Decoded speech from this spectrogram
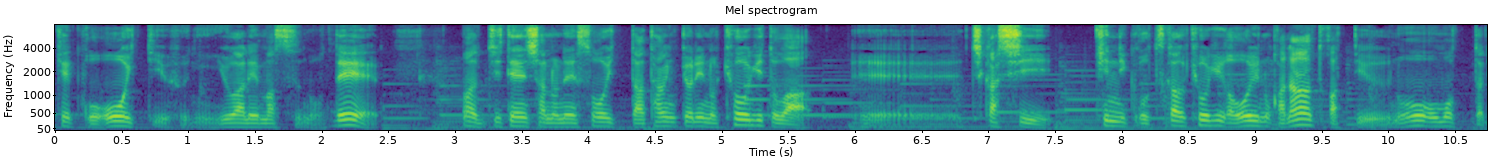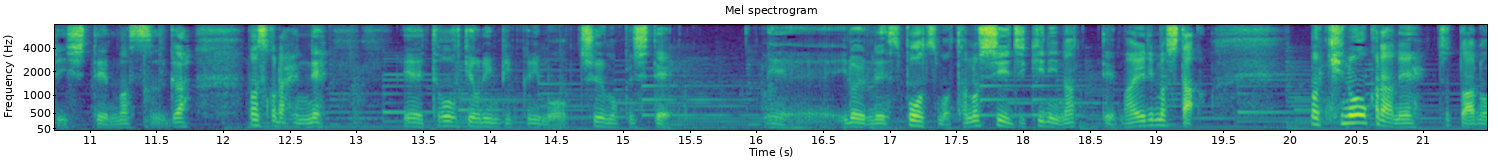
結構多いっていうふうに言われますので、まあ、自転車のねそういった短距離の競技とは、えー近しい筋肉を使う競技が多いのかなとかっていうのを思ったりしてますが、まあ、そこら辺ね、えー東京オリンピックにも注目して、えーいろいろねスポーツも楽しい時期になってまいりました。まあ、昨日からねちょっとあの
